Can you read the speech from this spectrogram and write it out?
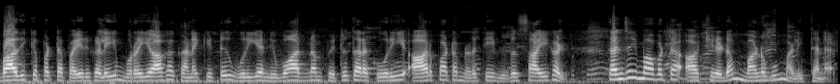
பாதிக்கப்பட்ட பயிர்களை முறையாக கணக்கிட்டு உரிய நிவாரணம் பெற்றுத்தரக் கோரி ஆர்ப்பாட்டம் நடத்திய விவசாயிகள் தஞ்சை மாவட்ட ஆட்சியரிடம் மனுவும் அளித்தனர்.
